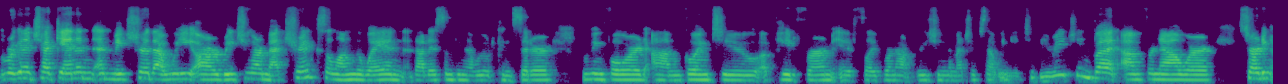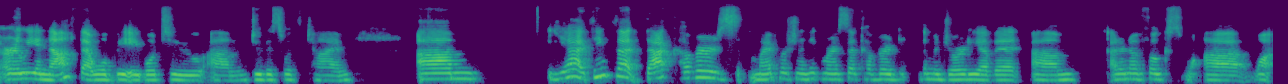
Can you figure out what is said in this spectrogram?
we're gonna check in and, and make sure that we are reaching our metrics along the way, and that is something that we would consider moving forward. Um, going to a paid firm if like we're not reaching the metrics that we need to be reaching, but um, for now we're starting early enough that we'll be able to do this with time. Um, yeah, I think that that covers my portion. I think Marissa covered the majority of it. Um, I don't know if folks uh, want,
